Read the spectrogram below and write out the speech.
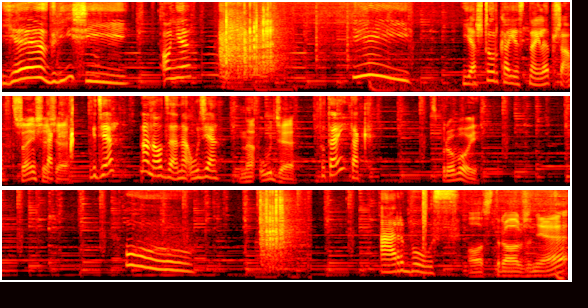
Jest, wisi. O nie. I. Jaszczurka jest najlepsza. Trzęsie Tak. się. Gdzie? Na nodze, na udzie. Na udzie. Tutaj? Tak. Spróbuj. Uuu. Arbuz. Ostrożnie.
